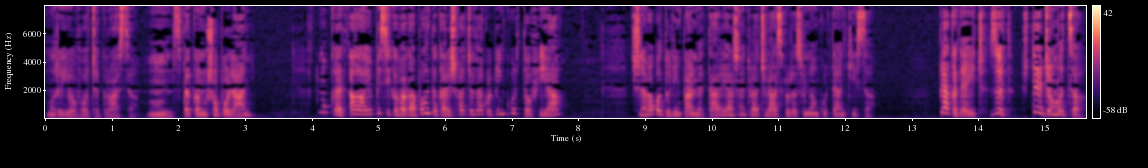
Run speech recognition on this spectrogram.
mărâi o voce groasă. Mm, sper că nu șobolani?" Nu cred. A, e o pisică vagabondă care își face veacul prin curte, o fi ea?" Cineva bătut din palme tare, iar sunetul acela aspru răsună în curtea închisă. Pleacă de aici, zât, șterge o mâță!"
